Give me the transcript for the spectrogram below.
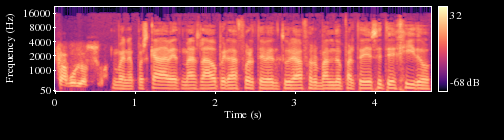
fabuloso. Bueno, pues cada vez más la ópera Fuerteventura formando parte de ese tejido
